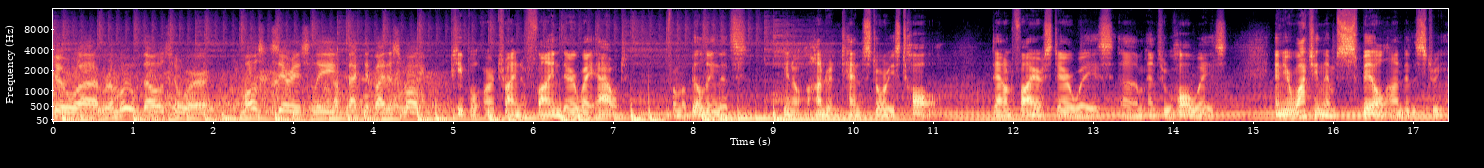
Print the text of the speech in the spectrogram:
to uh, remove those who were most seriously affected by the smoke. People are trying to find their way out from a building that's, you know, 110 stories tall, down fire stairways um, and through hallways. And you're watching them spill onto the street,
